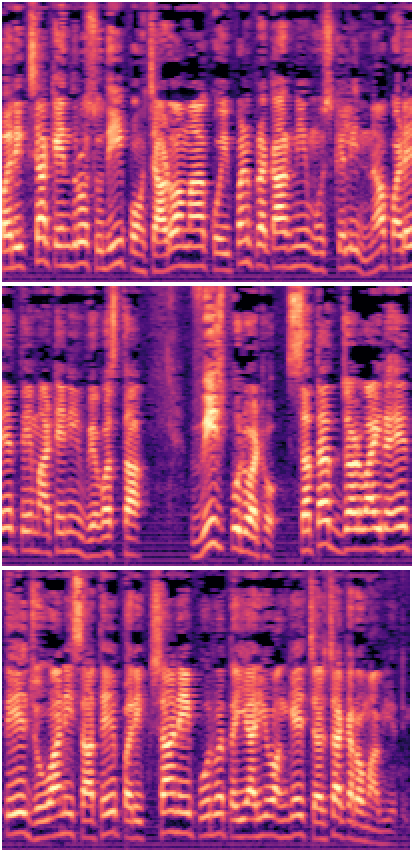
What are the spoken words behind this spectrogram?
પરીક્ષા કેન્દ્રો સુધી પહોંચાડવામાં કોઈપણ પ્રકારની મુશ્કેલી ન પડે તે માટેની વ્યવસ્થા વીજ પુરવઠો સતત જળવાઈ રહે તે જોવાની સાથે પરીક્ષાની પૂર્વ તૈયારીઓ અંગે ચર્ચા કરવામાં આવી હતી.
